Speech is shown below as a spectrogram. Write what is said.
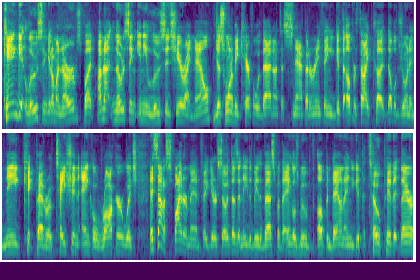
can get loose and get on my nerves, but I'm not noticing any loosage here right now. Just want to be careful with that, not to snap it or anything. You get the upper thigh cut, double jointed knee, kick pad rotation, ankle rocker, which it's not a Spider-Man figure, so it doesn't need to be the best, but the ankles move up and down, and you get the toe pivot there.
